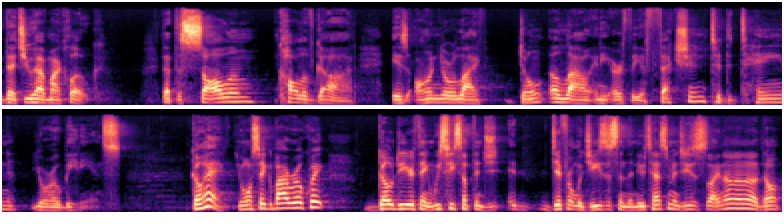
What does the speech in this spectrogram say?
that you have my cloak, that the solemn call of God is on your life. Don't allow any earthly affection to detain your obedience. Go ahead. You want to say goodbye real quick? Go do your thing. We see something different with Jesus in the New Testament. Jesus is like, no, no, no, don't,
